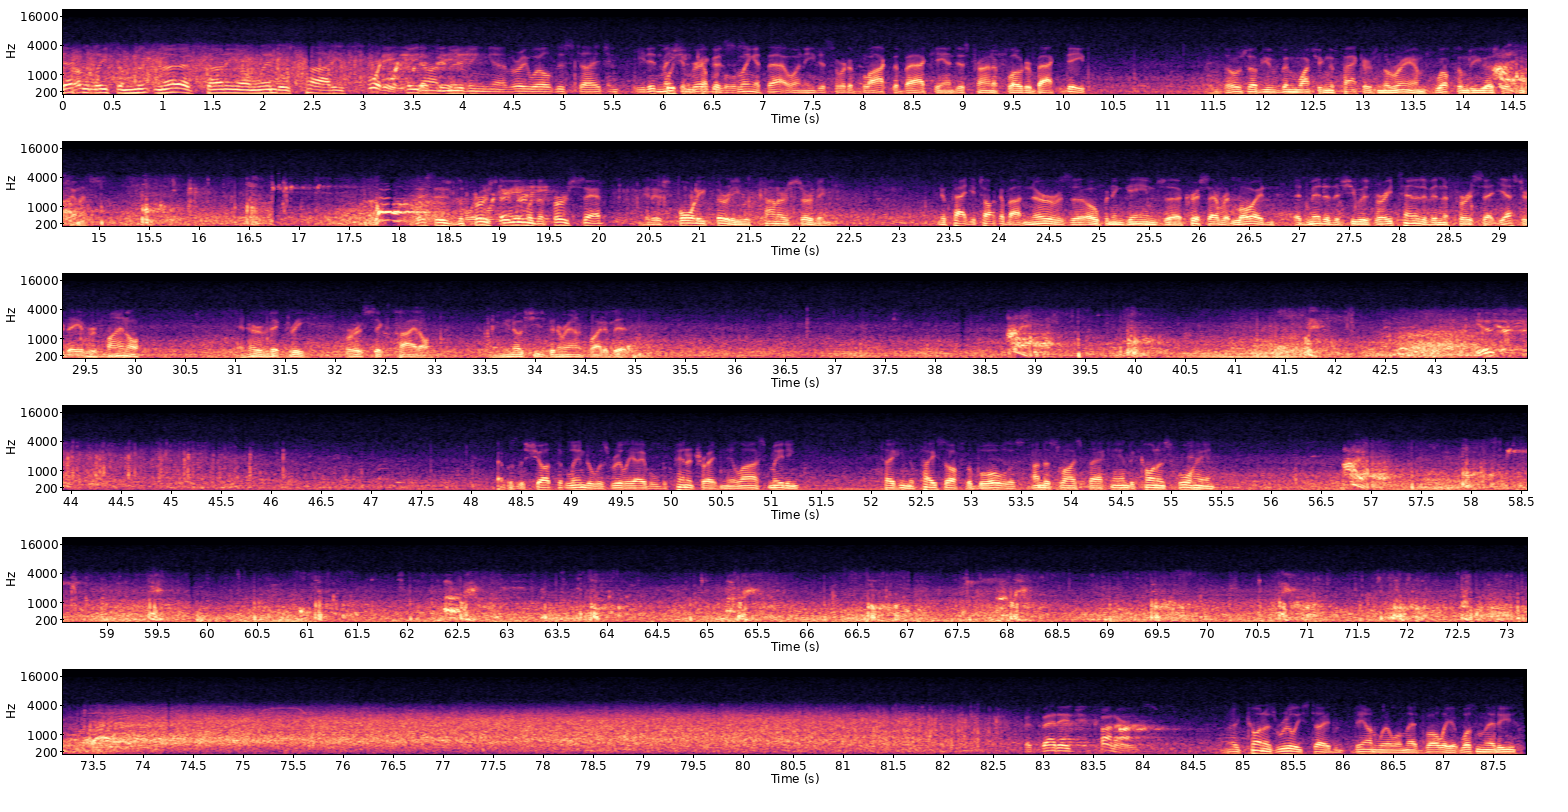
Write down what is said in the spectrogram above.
definitely some nerves, Tony, on Lendl's part. His 40, feet aren't moving uh, very well at this stage. And He didn't make a very good balls. swing at that one. He just sort of blocked the backhand, just trying to float her back deep. And those of you who've been watching the Packers and the Rams, welcome to U.S. Open Tennis. This is the first game of the first set. It is 40-30 with Connors serving. You know, Pat, you talk about nerves, uh, opening games. Uh, Chris Evert Lloyd admitted that she was very tentative in the first set yesterday of her final and her victory for her sixth title. And you know she's been around quite a bit. That was the shot that Lendl was really able to penetrate in their last meeting, taking the pace off the ball with this underslice backhand to Connor's forehand. Advantage Connors. Uh, Connors really stayed down well on that volley. It wasn't that e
